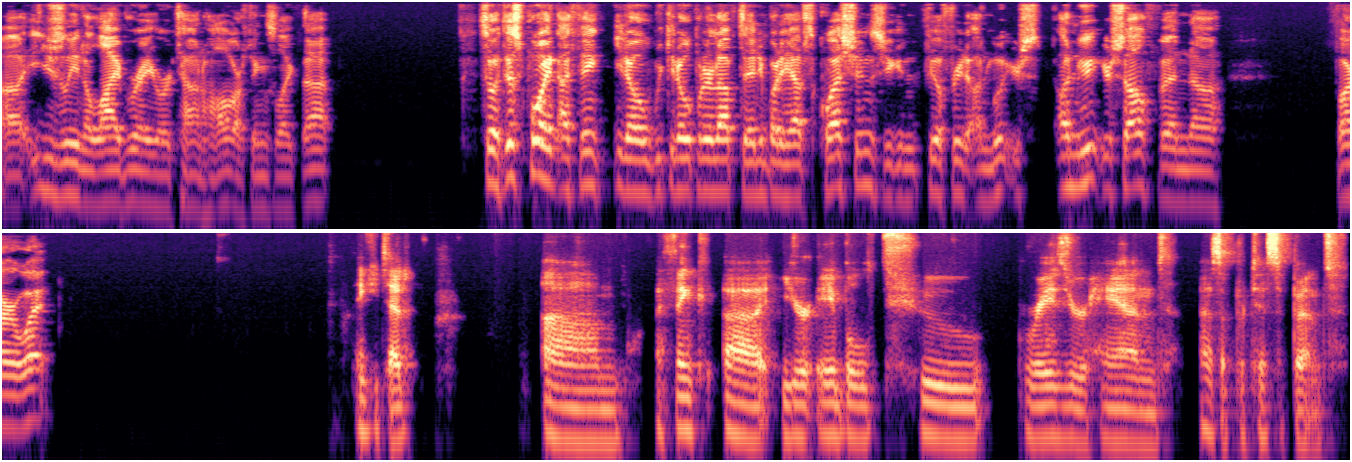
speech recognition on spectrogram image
uh, usually in a library or a town hall or things like that. So at this point, I think you know we can open it up to anybody who has questions. You can feel free to unmute your, unmute yourself and uh, fire away. Thank you, Ted um, I think uh, you're able to raise your hand as a participant,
